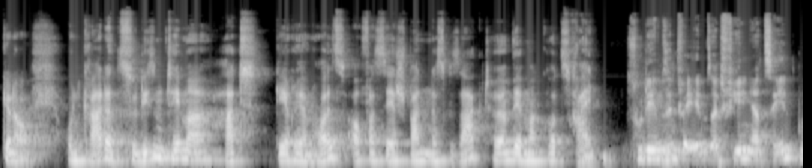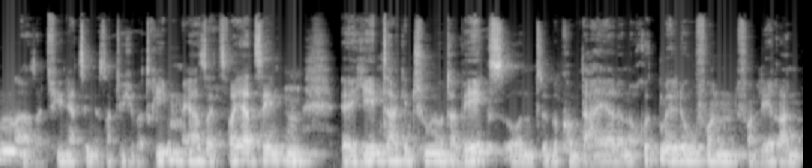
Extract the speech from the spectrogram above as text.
Genau. Und gerade zu diesem Thema hat Gerion Holz auch was sehr Spannendes gesagt. Hören wir mal kurz rein. Zudem sind wir eben seit vielen Jahrzehnten, also seit vielen Jahrzehnten ist natürlich übertrieben, ja, seit zwei Jahrzehnten mhm. äh, jeden Tag in Schulen unterwegs und äh, bekommen daher dann auch Rückmeldungen von, von Lehrern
